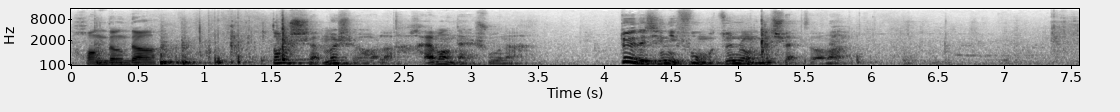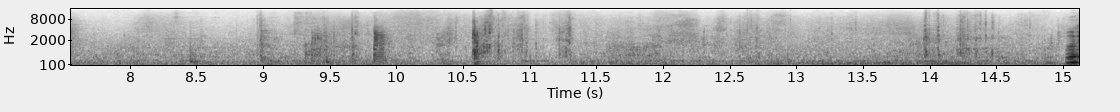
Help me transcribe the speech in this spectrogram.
黄登登，都什么时候了，还忘代数呢？对得起你父母尊重你的选择吗？来，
